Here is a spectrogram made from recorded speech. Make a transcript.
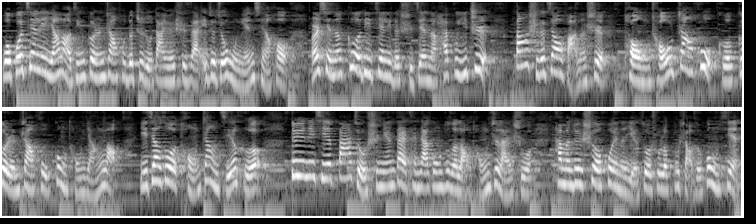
我国建立养老金个人账户的制度大约是在一九九五年前后，而且呢各地建立的时间呢还不一致。当时的叫法呢是统筹账户和个人账户共同养老，也叫做统账结合。对于那些八九十年代参加工作的老同志来说，他们对社会呢也做出了不少的贡献，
